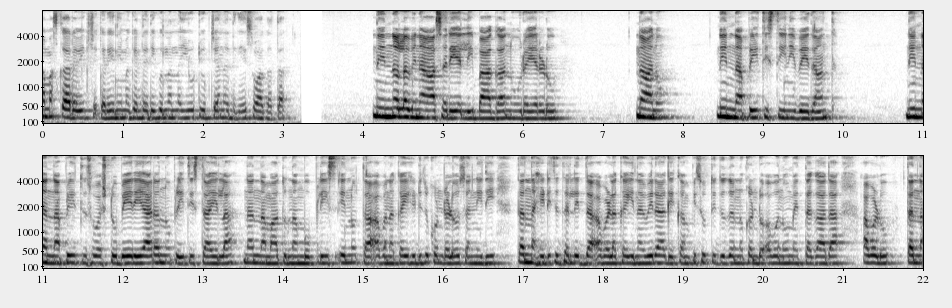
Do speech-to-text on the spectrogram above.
ನಮಸ್ಕಾರ ವೀಕ್ಷಕರೇ, ನಿಮಗೆಲ್ಲರಿಗೂ ನನ್ನ ಯೂಟ್ಯೂಬ್ ಚಾನಲ್ಗೆ ಸ್ವಾಗತ. ನಿನ್ನೊಲವಿನ ಆಸರೆಯಲ್ಲಿ ಭಾಗ ನೂರ ಎರಡು ನಾನು ನಿನ್ನ ಪ್ರೀತಿಸ್ತೀನಿ ವೇದಾಂತ್. ನಿನ್ನನ್ನು ಪ್ರೀತಿಸುವಷ್ಟು ಬೇರೆ ಯಾರನ್ನೂ ಪ್ರೀತಿಸ್ತಾ ಇಲ್ಲ. ನನ್ನ ಮಾತು ನಂಬು ಪ್ಲೀಸ್ ಎನ್ನುತ್ತಾ ಅವನ ಕೈ ಹಿಡಿದುಕೊಂಡಳು ಸನ್ನಿಧಿ ತನ್ನ ಹಿಡಿತದಲ್ಲಿದ್ದ ಅವಳ ಕೈ ನವಿರಾಗಿ ಕಂಪಿಸುತ್ತಿದ್ದುದನ್ನು ಕಂಡು ಅವನು ಮೆತ್ತಗಾದ ಅವಳು ತನ್ನ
